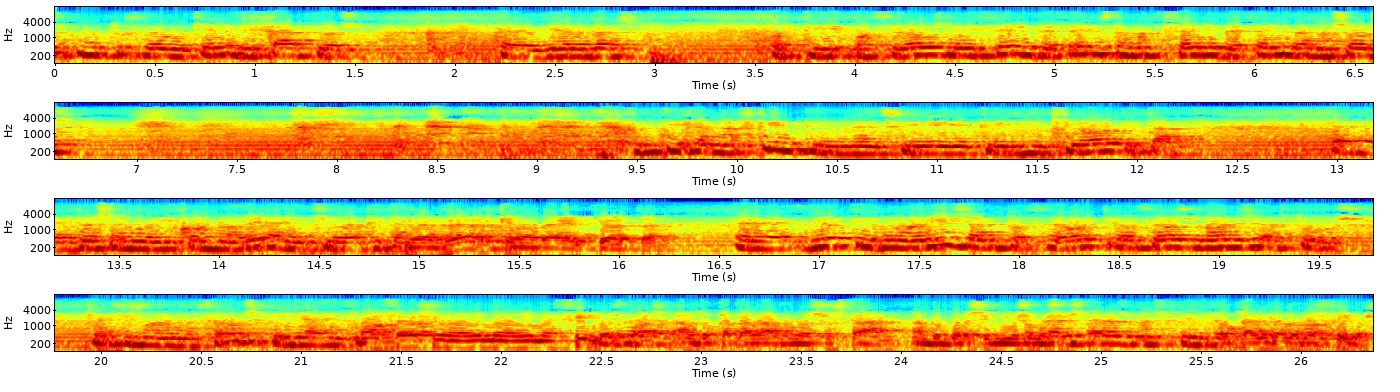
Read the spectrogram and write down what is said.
ας πούμε του Θεού και έλεγε κάποιος ε, γέροντας ότι ο Θεός λέει θέλει δεν θέλεις, θέλει, δεν θέλει θα μας σώσει. ότι είχαν αυτή την, έτσι, την οικειότητα ε, εντό εισαγωγικών ωραία οικειότητα. Βεβαίως και ωραία οικειότητα. Ε, διότι γνωρίζαν το Θεό και ο Θεός γνώριζε αυτούς. Και όχι μόνο ο Θεός και οι άλλοι. Μα ο Θεός είναι, είναι, είναι φίλος μας, αν το καταλάβουμε σωστά, αν τον προσεγγίσουμε σωστά. Ο καλύτερος μας φίλος.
